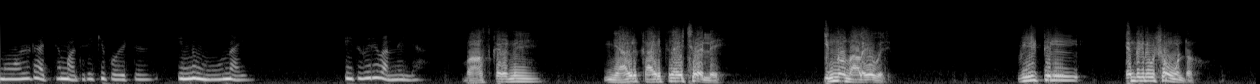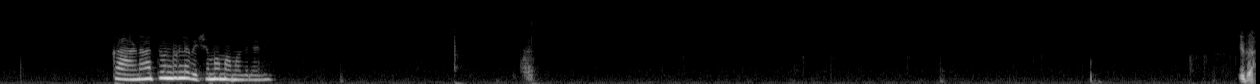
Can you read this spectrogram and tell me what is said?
മോളുടെ അച്ഛൻ മധുരയ്ക്ക് പോയിട്ട് ഇന്ന് മൂന്നായി. ഇതുവരെ വന്നില്ല. ഭാസ്കരനെ ഞാൻ ഒരു കാര്യത്തിന് അയച്ചതല്ലേ? ഇന്നോ നാളെയോ വരും. വീട്ടിൽ എന്തെങ്കിലും വിഷമമുണ്ടോ? കാണാത്തോണ്ടുള്ള വിഷമമാ മുതലാളി. ഇതാ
